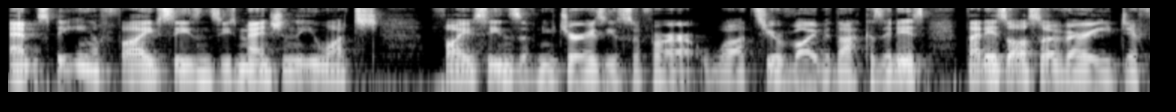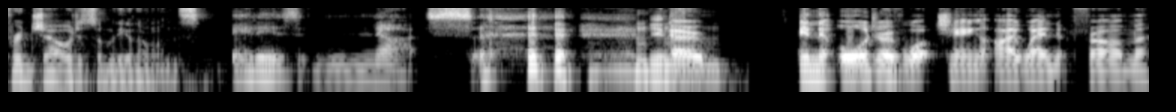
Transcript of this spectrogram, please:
Um, speaking of five seasons, you mentioned that you watched five seasons of New Jersey so far. What's your vibe with that? Because it is that is also a very different show to some of the other ones. It is nuts. you know, in the order of watching, I went from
